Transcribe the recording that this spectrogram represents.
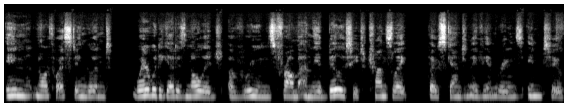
in northwest England, where would he get his knowledge of runes from and the ability to translate those Scandinavian runes into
